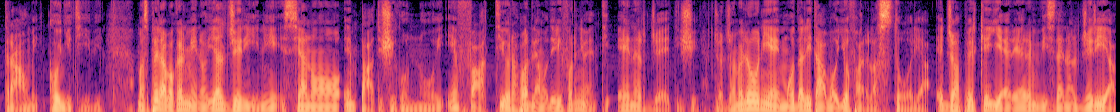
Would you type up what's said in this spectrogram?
traumi cognitivi, ma speriamo che almeno gli algerini siano empatici con noi. Infatti ora parliamo di rifornimenti energetici. Giorgia Meloni è in modalità voglio fare la storia, e già perché ieri era in visita in Algeria,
